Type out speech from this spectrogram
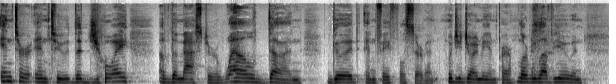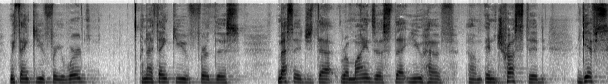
enter into the joy of the Master. Well done, good and faithful servant. Would you join me in prayer? Lord, we love you and we thank you for your word. And I thank you for this message that reminds us that you have um, entrusted gifts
